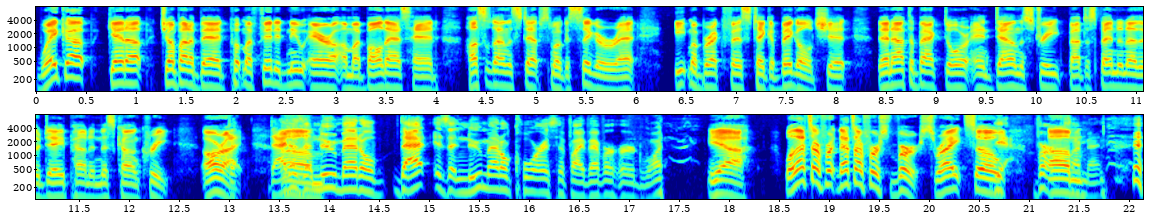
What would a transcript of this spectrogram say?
Wake up, get up, jump out of bed, put my fitted new era on my bald ass head, hustle down the steps, smoke a cigarette, eat my breakfast, take a big old shit, then out the back door and down the street, about to spend another day pounding this concrete. All right. That is a Um, new metal. That is a new metal chorus if I've ever heard one. Yeah. Well, that's our fir- that's our first verse, right? So yeah, verse. um, I meant.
